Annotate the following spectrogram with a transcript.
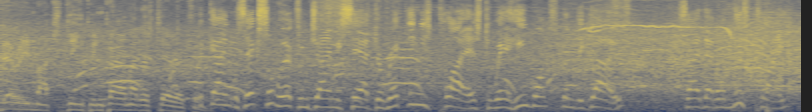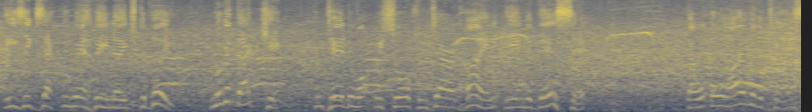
very much deep in Parramatta's territory. Again, it was excellent work from Jamie Soward directing his players to where he wants them to go so that on this play, he's exactly where he needs to be. Look at that kick compared to what we saw from Jarryd Hayne at the end of their set. They were all over the place.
